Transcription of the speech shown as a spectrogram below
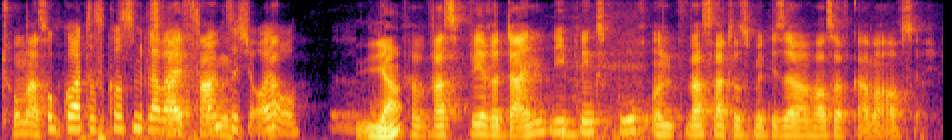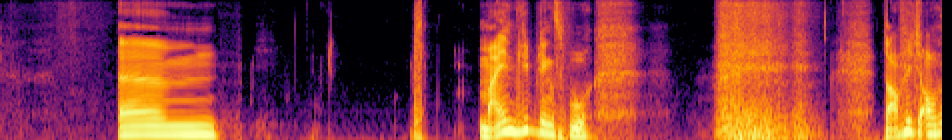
Thomas, Oh Gott, das kostet mittlerweile Zwei Fragen. 20 Euro. Ja, was wäre dein Lieblingsbuch und was hat es mit dieser Hausaufgabe auf sich? Ähm, mein Lieblingsbuch. Darf ich auch,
